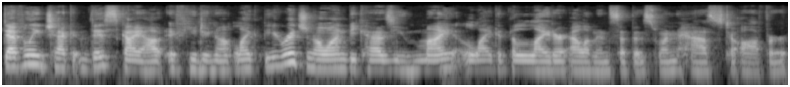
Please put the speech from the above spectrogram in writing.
Definitely check this guy out if you do not like the original one because you might like the lighter elements that this one has to offer.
